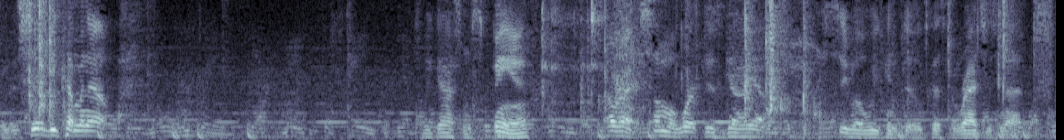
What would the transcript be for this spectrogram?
It should be coming out. We got some spin. All right, so I'm gonna work this guy out. See what we can do because the ratchet's not,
